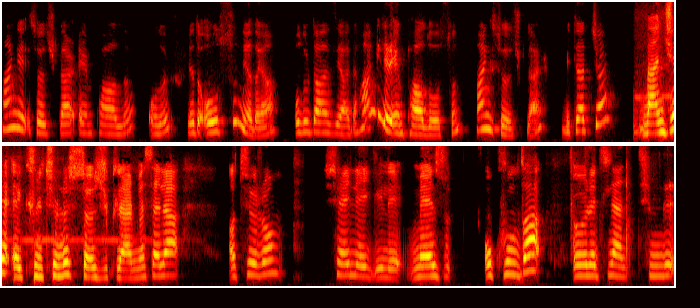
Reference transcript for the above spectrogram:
Hangi sözcükler en pahalı olur? Ya da olsun ya da ya olurdan ziyade. Hangileri en pahalı olsun? Hangi sözcükler? Mithatcan? Bence e, kültürlü sözcükler. Mesela atıyorum şeyle ilgili mevzu okulda öğretilen şimdi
